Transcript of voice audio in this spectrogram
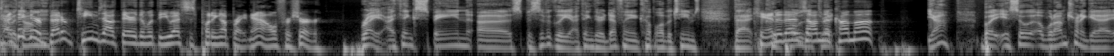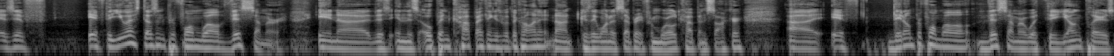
better. I think there are better teams out there than what the U.S. is putting up right now, for sure. Right. I think Spain, uh, specifically, I think there are definitely a couple other teams that Canada's on the come up. Yeah, but i- so uh, what I'm trying to get at is if if the U.S. doesn't perform well this summer in uh, this in this Open Cup, I think is what they're calling it, not because they want to separate from World Cup and soccer. Uh, if they don't perform well this summer with the young players.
